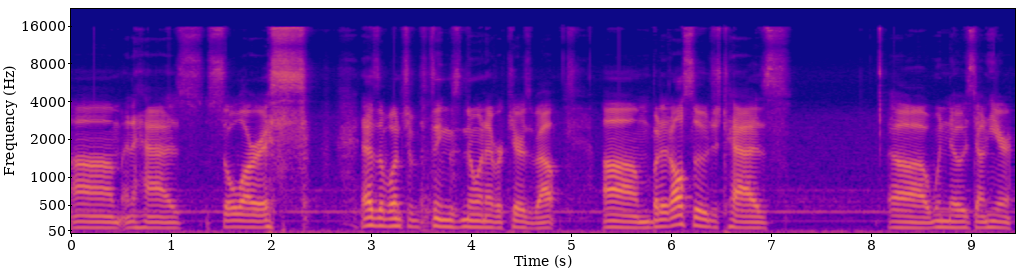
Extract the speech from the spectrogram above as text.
um, and it has Solaris. it has a bunch of things no one ever cares about. Um, but it also just has uh, Windows down here.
